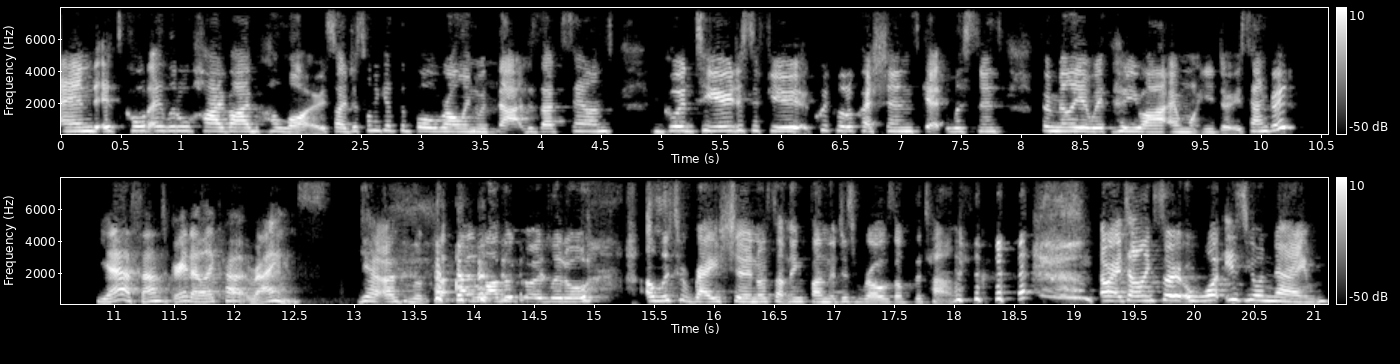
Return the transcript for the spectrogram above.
and it's called a little high vibe hello. So I just want to get the ball rolling with hmm. that. Does that sound good to you? Just a few quick little questions, get listeners familiar with who you are and what you do. Sound good? Yeah, sounds great. I like how it rhymes. Yeah, look, I love a good little alliteration or something fun that just rolls off the tongue. All right, darling. So, what is your name?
